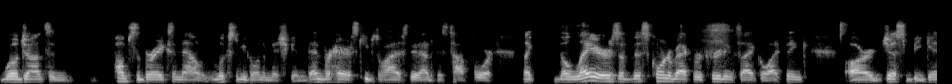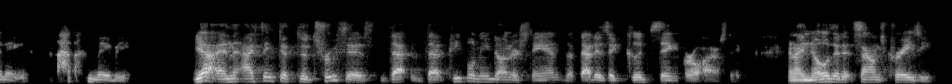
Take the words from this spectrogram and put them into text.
Will Johnson pumps the brakes and now looks to be going to Michigan. Denver Harris keeps Ohio State out of his top four. Like the layers of this cornerback recruiting cycle, I think, are just beginning, maybe. Yeah, and I think that the truth is that that people need to understand that that is a good thing for Ohio State. And I know that it sounds crazy,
